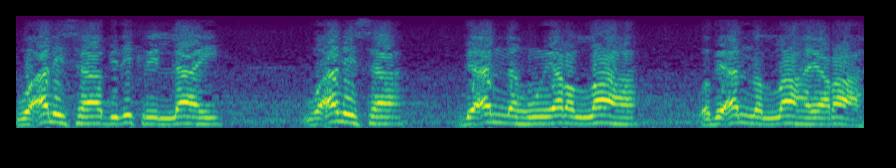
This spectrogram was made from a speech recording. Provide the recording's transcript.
وأنس بذكر الله وأنس بأنه يرى الله وبأن الله يراه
